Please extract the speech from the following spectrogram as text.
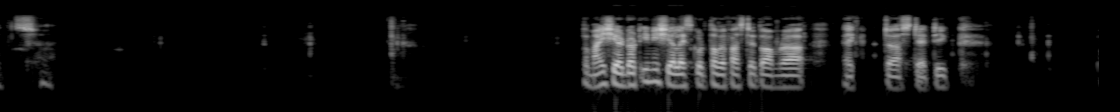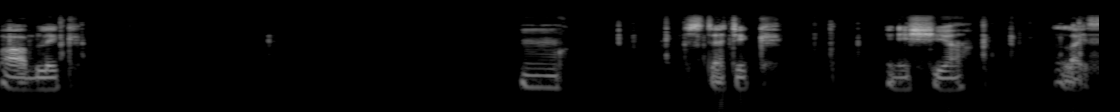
আচ্ছা তো মাই শেয়ার ডট ইনিশিয়ালাইজ করতে হবে ফার্স্টে তো আমরা একটা স্ট্যাটিক পাবলিক স্ট্যাটিক ইনিশিয়ালাইজ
